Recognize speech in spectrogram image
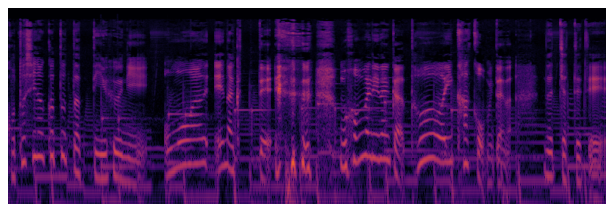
今年のことだっていう風に思えなくて もうほんまになんか遠い過去みたいななっちゃってて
